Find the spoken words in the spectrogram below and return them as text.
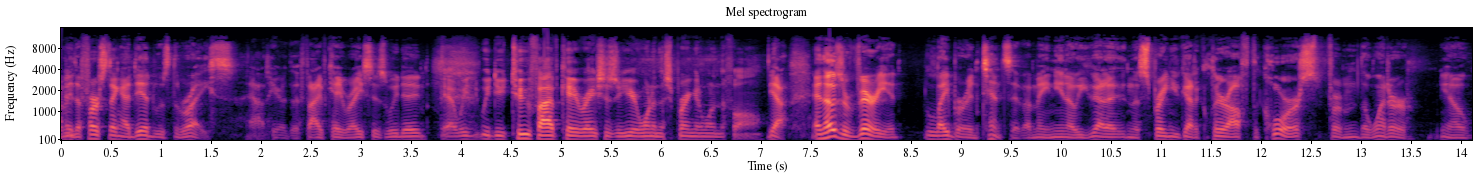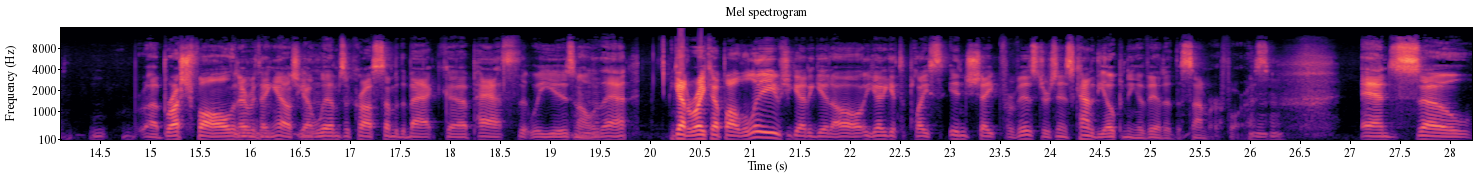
I mean, the first thing I did was the race out here, the 5K races we do. Yeah, we, we do two 5K races a year, one in the spring and one in the fall. Yeah, and those are very labor intensive. I mean, you know, you got to in the spring you got to clear off the course from the winter, you know, uh, brush fall and everything else. You got limbs across some of the back uh, paths that we use and all of that. You got to rake up all the leaves. You got to get all. You got to get the place in shape for visitors, and it's kind of the opening event of the summer for us. And so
